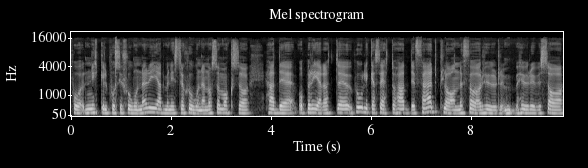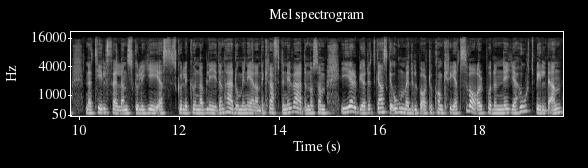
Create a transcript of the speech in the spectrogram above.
på nyckelpositioner i administrationen och som också hade opererat eh, på olika sätt och hade färdplaner för hur, hur USA när tillfällen skulle ges skulle kunna bli den här dominerande kraften i världen och som erbjöd ett ganska omedelbart och konkret svar på den nya hotbilden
